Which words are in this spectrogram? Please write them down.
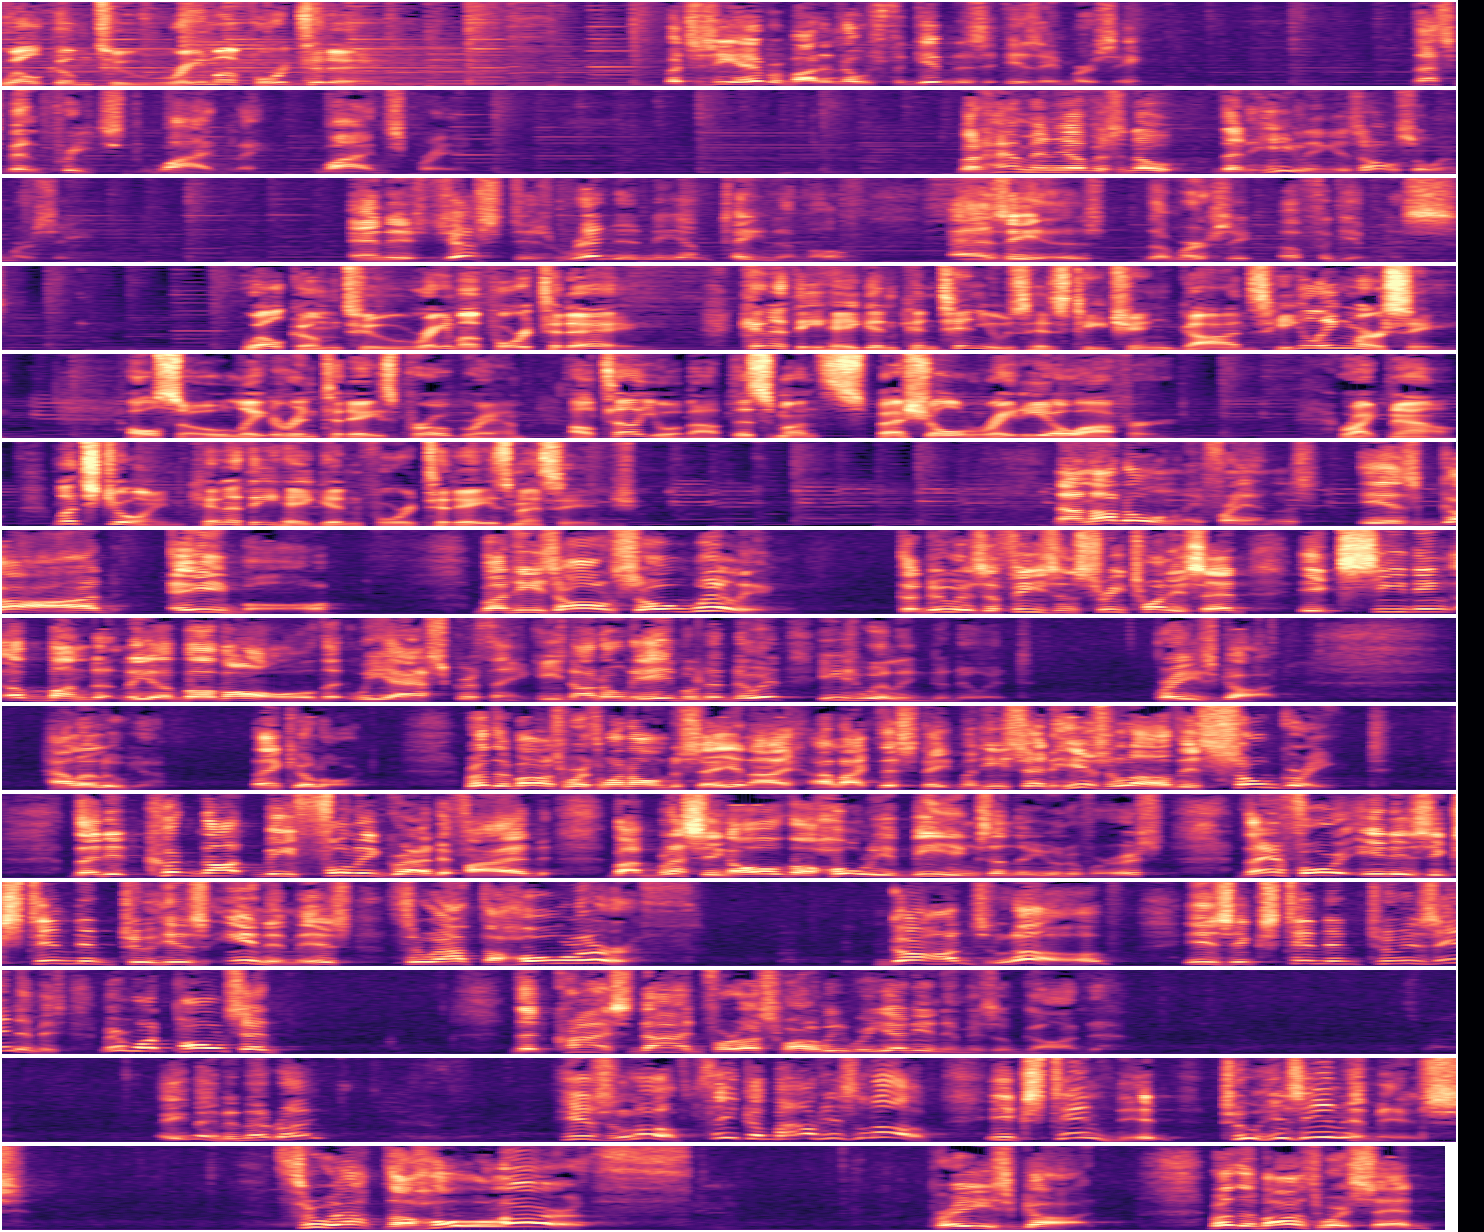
Welcome to Rhema for today. But you see, everybody knows forgiveness is a mercy. That's been preached widely, widespread. But how many of us know that healing is also a mercy? And is just as readily obtainable as is the mercy of forgiveness. Welcome to Rhema for today. Kenneth E. Hagin continues his teaching, God's Healing Mercy. Also, later in today's program, I'll tell you about this month's special radio offer. Right now, let's join Kenneth E. Hagin for today's message. Now, not only, friends, is God able, but He's also willing to do as Ephesians 3:20 said, exceeding abundantly above all that we ask or think. He's not only able to do it, he's willing to do it. Praise God. Hallelujah. Thank you, Lord. Brother Bosworth went on to say, and I, I like this statement, he said, His love is so great that it could not be fully gratified by blessing all the holy beings in the universe. Therefore, it is extended to his enemies throughout the whole earth. God's love is extended to his enemies. Remember what Paul said? That Christ died for us while we were yet enemies of God. Amen. Isn't that right? His love. Think about his love. Extended to his enemies throughout the whole earth. Praise God. Brother Bosworth said,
